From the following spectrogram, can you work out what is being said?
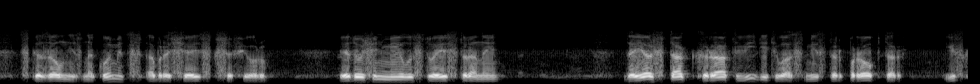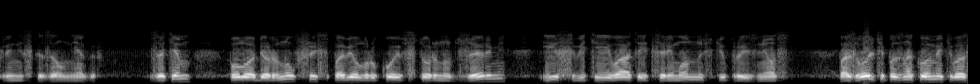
— сказал незнакомец, обращаясь к шоферу. «Это очень мило с твоей стороны». «Да я ж так рад видеть вас, мистер Проптер», — искренне сказал негр. Затем, полуобернувшись, повел рукой в сторону Джереми и с витиеватой церемонностью произнес «Позвольте познакомить вас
